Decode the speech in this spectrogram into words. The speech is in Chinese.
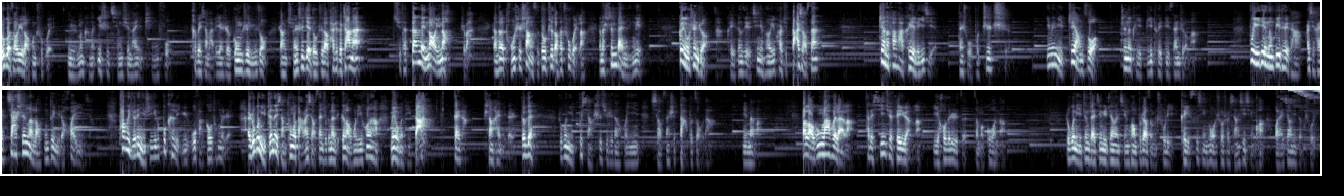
如果遭遇老公出轨，女人们可能一时情绪难以平复，特别想把这件事公之于众，让全世界都知道他是个渣男，去他单位闹一闹，是吧？让他的同事、上司都知道他出轨了，让他身败名裂。更有甚者啊，可以跟自己的亲戚朋友一块去打小三。这样的方法可以理解，但是我不支持，因为你这样做，真的可以逼退第三者吗？不一定能逼退他，而且还加深了老公对你的坏印象。他会觉得你是一个不可理喻、无法沟通的人。哎，如果你真的想通过打完小三就跟他跟老公离婚哈，没有问题，打，该打，伤害你的人，对不对？如果你不想失去这段婚姻，小三是打不走的，明白吗？把老公拉回来了，他的心却飞远了，以后的日子怎么过呢？如果你正在经历这样的情况，不知道怎么处理，可以私信跟我说说详细情况，我来教你怎么处理。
